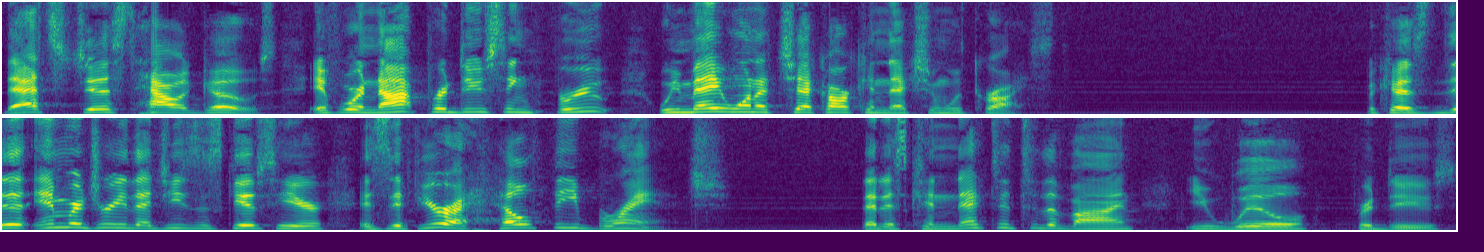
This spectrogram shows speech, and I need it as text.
That's just how it goes. If we're not producing fruit, we may want to check our connection with Christ. Because the imagery that Jesus gives here is if you're a healthy branch that is connected to the vine, you will produce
